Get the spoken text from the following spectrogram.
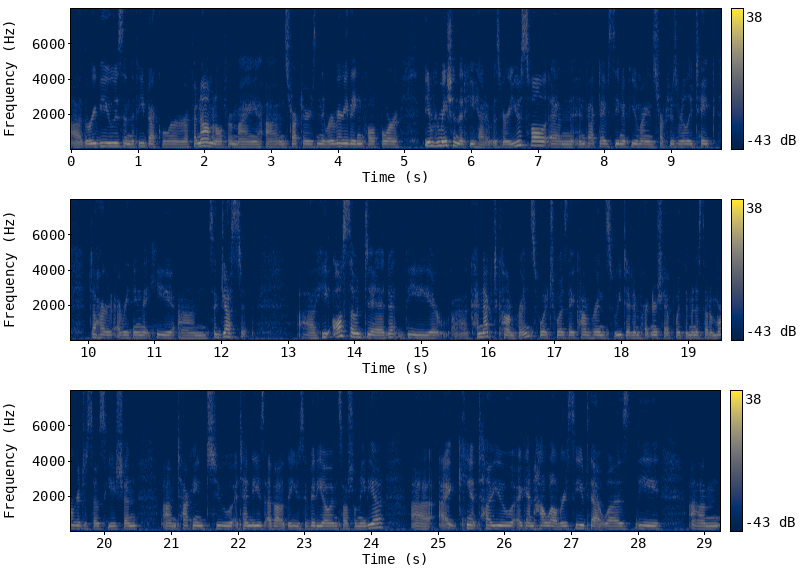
Uh, the reviews and the feedback were phenomenal from my uh, instructors and they were very thankful for the information that he had. It was very useful and in fact I've seen a few of my instructors really take to heart everything that he um, suggested. Uh, he also did the uh, Connect conference, which was a conference we did in partnership with the Minnesota Mortgage Association, um, talking to attendees about the use of video and social media. Uh, I can't tell you again how well received that was. The um,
